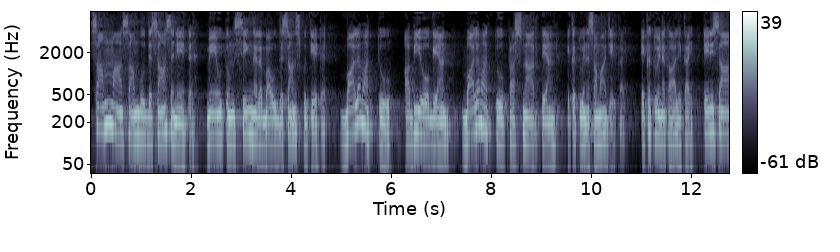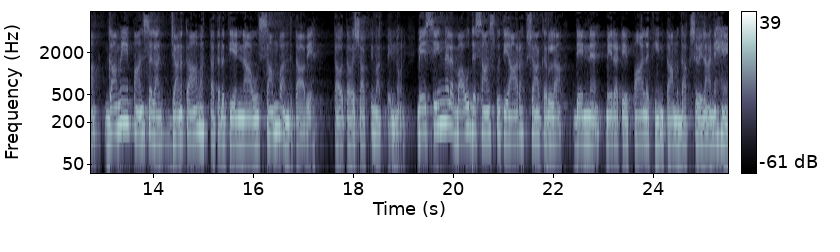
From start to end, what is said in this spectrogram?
සම්මා සම්බුද්ධ ශාසනයට මේ උතුම් සිංහල බෞද්ධ සංස්කෘතියට බලවත් වූ අභියෝගයන් බලවත් වූ ප්‍රශ්නාර්ථයන් එකතු වෙන සමාජයකයි. එකතු වෙන කාලෙකයි. එනිසා ගමේ පන්සලත් ජනතාවත් අතර තියෙන්න්නා වූ සම්බන්ධතාවය තව තව ශක්තිමත් වෙන්න ඕන. මේ සිංහල බෞද්ධ සංස්කෘති ආරක්ෂා කරලා දෙන්න මේ රටේ පාලකින් තාම දක්ෂ වෙලා නැහැ.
